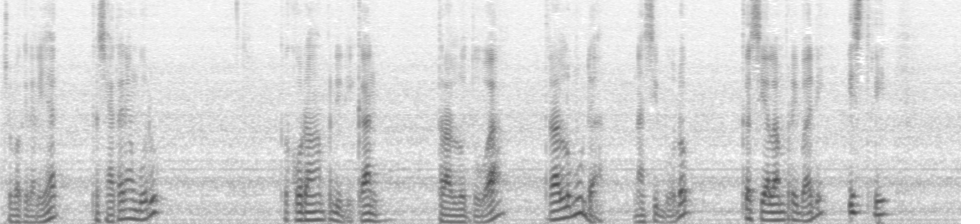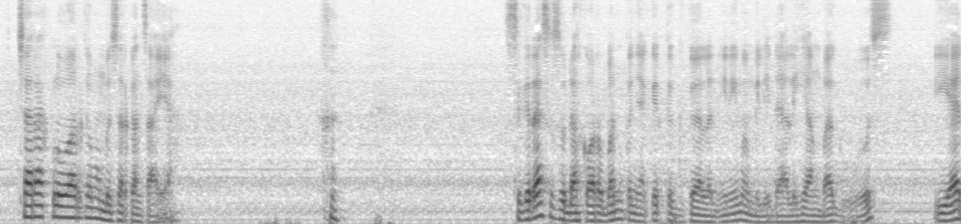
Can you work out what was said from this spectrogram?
Coba kita lihat. Kesehatan yang buruk. Kekurangan pendidikan. Terlalu tua. Terlalu muda. Nasi buruk. Kesialan pribadi. Istri. Cara keluarga membesarkan saya Segera sesudah korban penyakit kegagalan ini memilih dalih yang bagus, ia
